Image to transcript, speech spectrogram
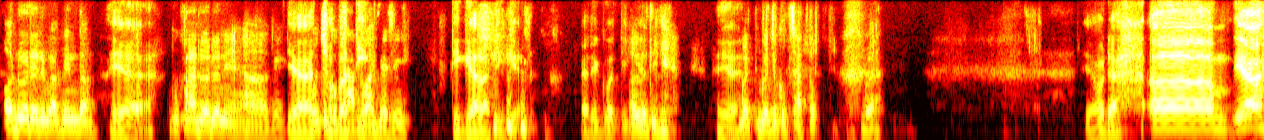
Oh dua dari badminton. Iya, Putra dua-duanya. Ah, Oke. Ya, gue cukup coba satu aja sih. tiga lah tiga. dari gue tiga. Lalu tiga. Iya. Gue gue cukup satu. Ya udah. Em, ya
